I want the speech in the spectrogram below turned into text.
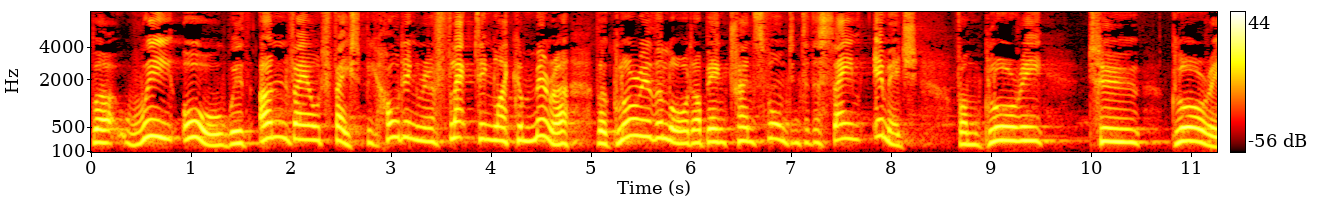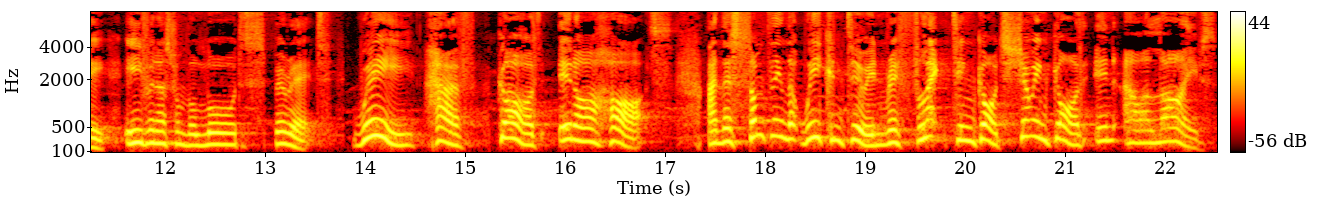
But we all, with unveiled face, beholding and reflecting like a mirror the glory of the Lord, are being transformed into the same image from glory to glory, even as from the Lord's Spirit. We have God in our hearts. And there's something that we can do in reflecting God, showing God in our lives.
